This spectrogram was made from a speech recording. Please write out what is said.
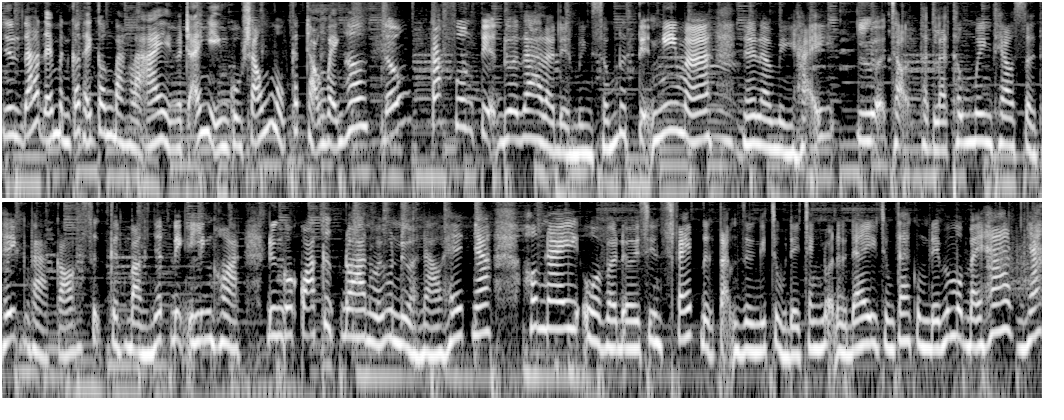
Nhưng đó để mình có thể cân bằng lại và trải nghiệm cuộc sống một cách trọn vẹn hơn. Đúng các phương tiện đưa ra là để mình sống được tiện nghi mà. Ừ. nên là mình hãy lựa chọn thật là thông minh theo sở thích và có sự cân bằng nhất định linh hoạt. Đừng có quá cực đoan với một nửa nào hết nhá. Hôm nay ùa vào đời xin phép được tạm dừng cái chủ đề tranh luận ở đây. Chúng ta cùng đến với một bài hát nhé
